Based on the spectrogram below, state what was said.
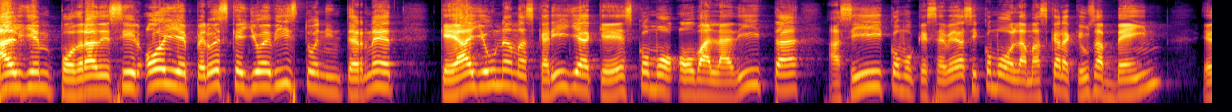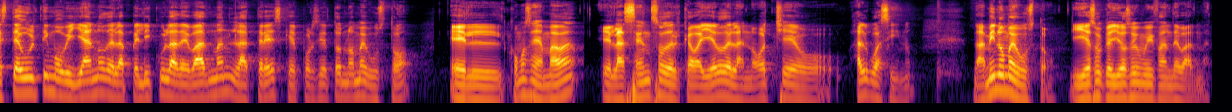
Alguien podrá decir, oye, pero es que yo he visto en internet que hay una mascarilla que es como ovaladita, así como que se ve así como la máscara que usa Bane, este último villano de la película de Batman, la 3, que por cierto no me gustó. El, ¿cómo se llamaba? El ascenso del Caballero de la Noche o algo así, ¿no? A mí no me gustó, y eso que yo soy muy fan de Batman.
